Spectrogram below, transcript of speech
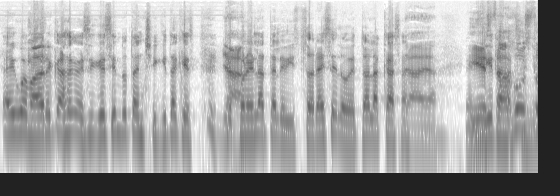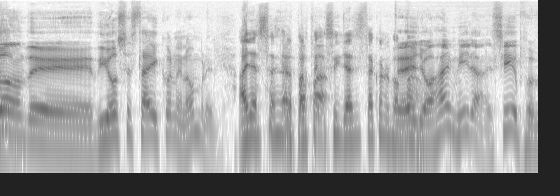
Ay, güey, madre casa que sigue siendo tan chiquita que Ya. te pone la televisora y se lo ve toda la casa. Ya, ya. Y está justo Señor. donde Dios está ahí con el hombre. Ah, ya está en El la parte. papá. Sí, ya está con el papá. Entonces yo, ay, mira, sí, pues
